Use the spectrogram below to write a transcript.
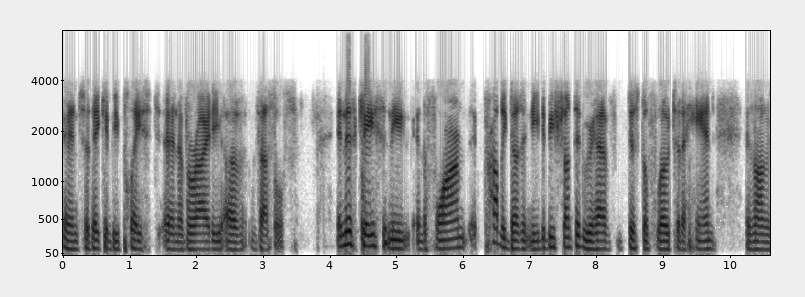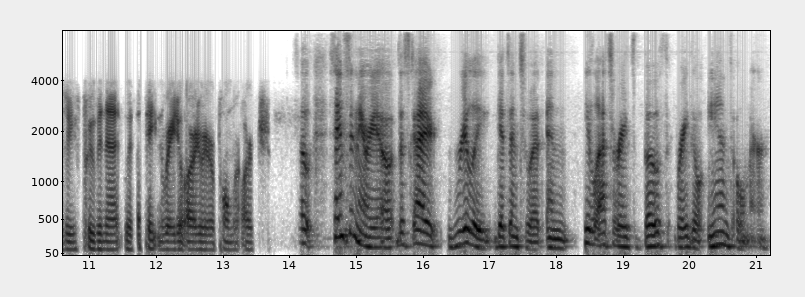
And so they can be placed in a variety of vessels. In this case, in the in the forearm, it probably doesn't need to be shunted. We have distal flow to the hand as long as we've proven that with a patent radial artery or palmar arch. So, same scenario. This guy really gets into it and he lacerates both radial and ulnar.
